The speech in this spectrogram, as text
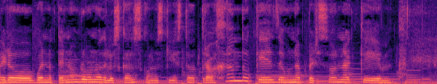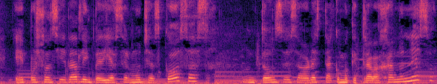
pero bueno, te nombro uno de los casos con los que yo he estado trabajando, que es de una persona que eh, por su ansiedad le impedía hacer muchas cosas. Entonces ahora está como que trabajando en eso.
